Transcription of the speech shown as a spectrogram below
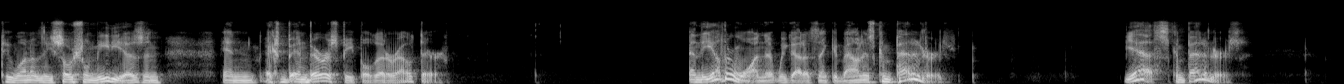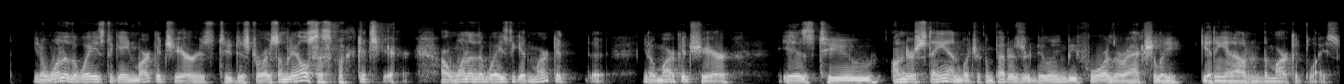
to one of these social medias and, and embarrass people that are out there. And the other one that we got to think about is competitors. Yes, competitors you know, one of the ways to gain market share is to destroy somebody else's market share, or one of the ways to get market, uh, you know, market share is to understand what your competitors are doing before they're actually getting it out into the marketplace.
